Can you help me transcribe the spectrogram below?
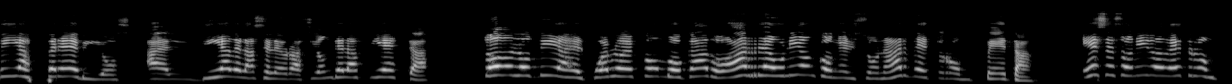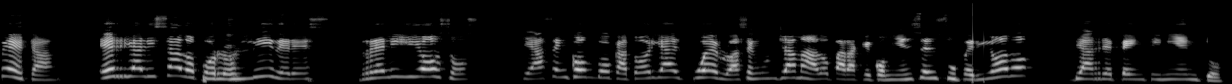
días previos al día de la celebración de la fiesta, todos los días el pueblo es convocado a reunión con el sonar de trompeta. Ese sonido de trompeta es realizado por los líderes religiosos que hacen convocatoria al pueblo, hacen un llamado para que comiencen su periodo de arrepentimiento.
